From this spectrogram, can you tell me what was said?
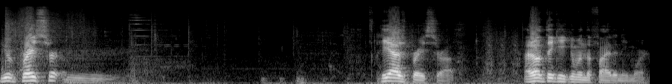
You have bracer. Mm. He has bracer up. I don't think he can win the fight anymore.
